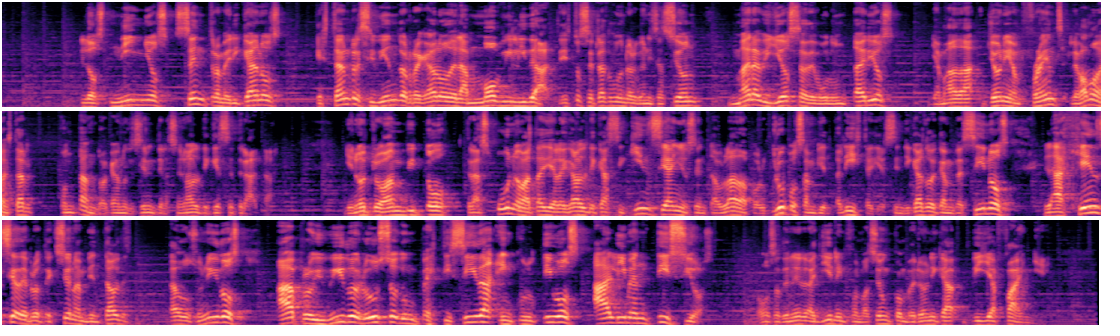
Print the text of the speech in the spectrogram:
los niños centroamericanos que están recibiendo el regalo de la movilidad. Esto se trata de una organización maravillosa de voluntarios llamada Johnny and Friends. Le vamos a estar contando acá en Noticiero Internacional de qué se trata. Y en otro ámbito, tras una batalla legal de casi 15 años entablada por grupos ambientalistas y el Sindicato de Campesinos, la Agencia de Protección Ambiental de Estados Unidos ha prohibido el uso de un pesticida en cultivos alimenticios. Vamos a tener allí la información con Verónica Villafañe.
